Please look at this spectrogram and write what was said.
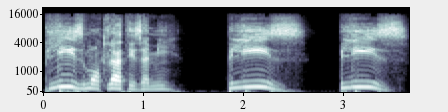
Please, montre-le à tes amis. Please. Please.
